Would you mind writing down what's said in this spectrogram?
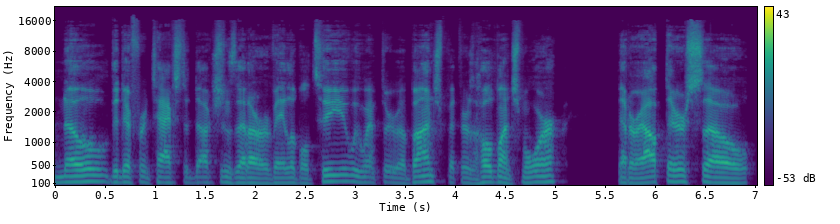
Know the different tax deductions that are available to you. We went through a bunch, but there's a whole bunch more that are out there. So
